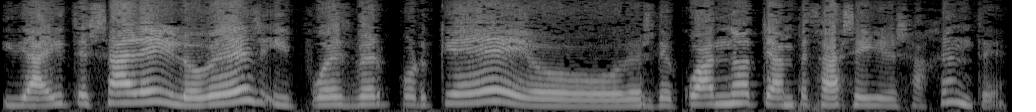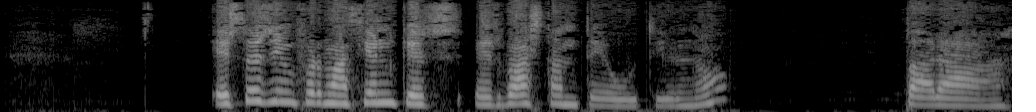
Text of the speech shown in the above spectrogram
Y de ahí te sale y lo ves y puedes ver por qué o desde cuándo te ha empezado a seguir esa gente. Esto es información que es, es bastante útil, ¿no? Para...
